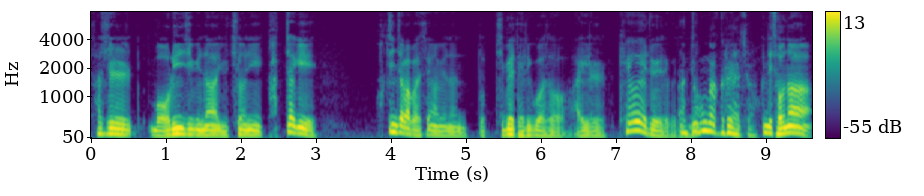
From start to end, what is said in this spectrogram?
사실 뭐 어린이집이나 유치원이 갑자기 확진자가 발생하면은 또 집에 데리고 와서 아이를 케어해 줘야 되거든요. 아, 누군가 그래야죠. 근데 저나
